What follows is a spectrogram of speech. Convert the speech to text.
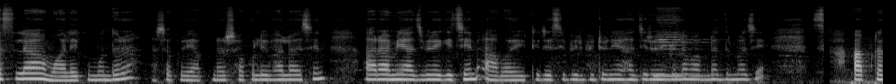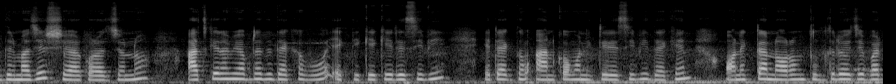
আসসালামু আলাইকুম বন্ধুরা, আশা করি আপনারা সকলেই ভালো আছেন। আর আমি আজমিরা গেছেন, আবার একটি রেসিপির ভিডিও নিয়ে হাজির হয়ে গেলাম আপনাদের মাঝে। আপনাদের মাঝে শেয়ার করার জন্য আজকের আমি আপনাদের দেখাবো একটি কেকের রেসিপি এটা একদম আনকমন একটি রেসিপি দেখেন, অনেকটা নরম তুলতে রয়েছে বাট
